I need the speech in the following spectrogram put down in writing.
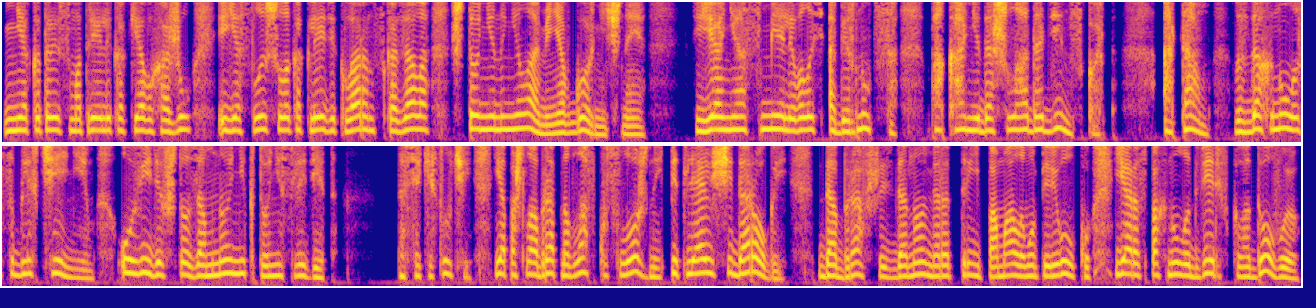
Некоторые смотрели, как я выхожу, и я слышала, как леди Кларенс сказала, что не наняла меня в горничные — я не осмеливалась обернуться, пока не дошла до Динскорт, а там вздохнула с облегчением, увидев, что за мной никто не следит. На всякий случай я пошла обратно в лавку сложной, петляющей дорогой. Добравшись до номера три по малому переулку, я распахнула дверь в кладовую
